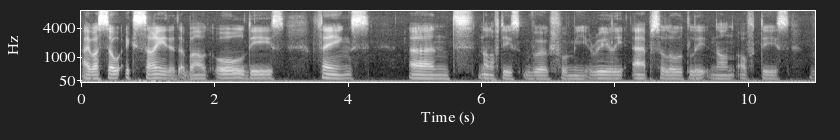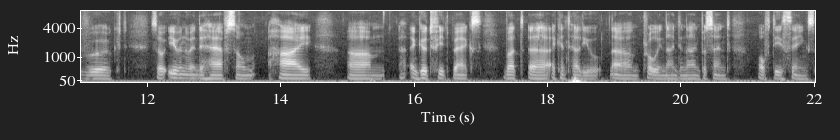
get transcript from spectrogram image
I was so excited about all these things and none of these worked for me really absolutely none of these worked so even when they have some high um, good feedbacks but uh, I can tell you um, probably 99% of these things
